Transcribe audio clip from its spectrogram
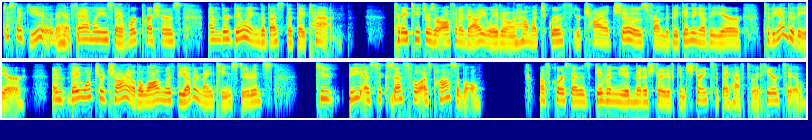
just like you. They have families, they have work pressures, and they're doing the best that they can. Today, teachers are often evaluated on how much growth your child shows from the beginning of the year to the end of the year. And they want your child, along with the other 19 students, to be as successful as possible. Of course, that is given the administrative constraints that they have to adhere to.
